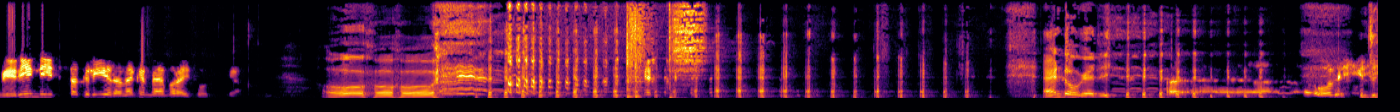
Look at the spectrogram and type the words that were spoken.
ਮੇਰੀ ਨੀਤ ਤਾਂ ਕਲੀਅਰ ਹੈ ਨਾ ਕਿ ਮੈਂ ਬੁਰਾਈ ਸੋਚਦਾ ਓ ਹੋ ਹੋ ਐਂਡ ਹੋ ਗਿਆ ਜੀ ਉਹਦੀ ਜੀ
